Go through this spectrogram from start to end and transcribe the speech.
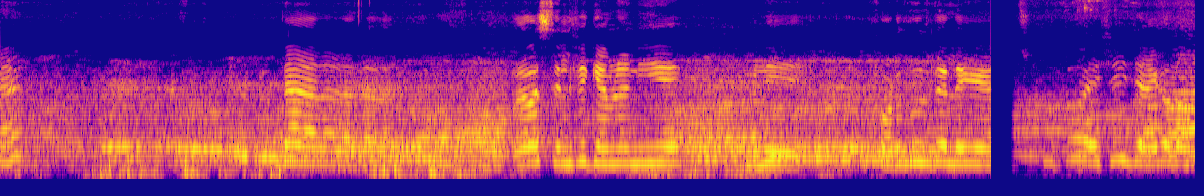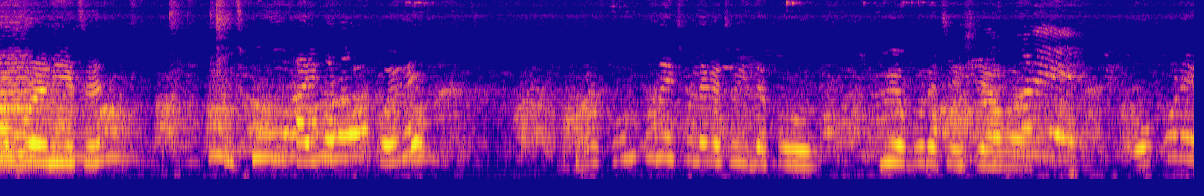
হ্যাঁ? সেলফি ক্যামেরা নিয়ে মানে ফটো তুলতে লেগে তো এসেই জায়গা দখল করে নিয়েছে। হাই করো কই কোন কোনায় চলে গেছে ওই দেখো? শুয়ে পড়েছে এসে আবার। ওপরে।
